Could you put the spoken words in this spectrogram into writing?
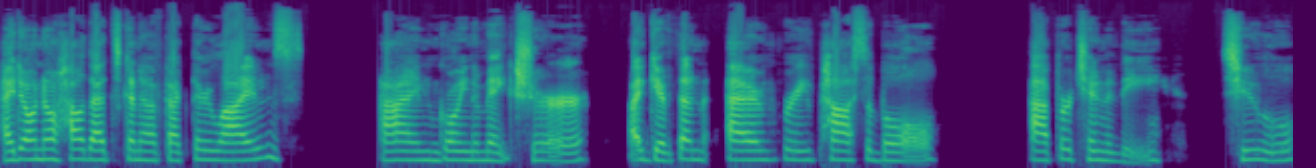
I don't know how that's going to affect their lives. I'm going to make sure I give them every possible opportunity to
